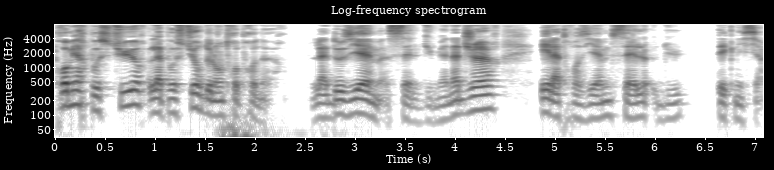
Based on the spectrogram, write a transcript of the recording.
Première posture, la posture de l'entrepreneur. La deuxième, celle du manager. Et la troisième, celle du technicien.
